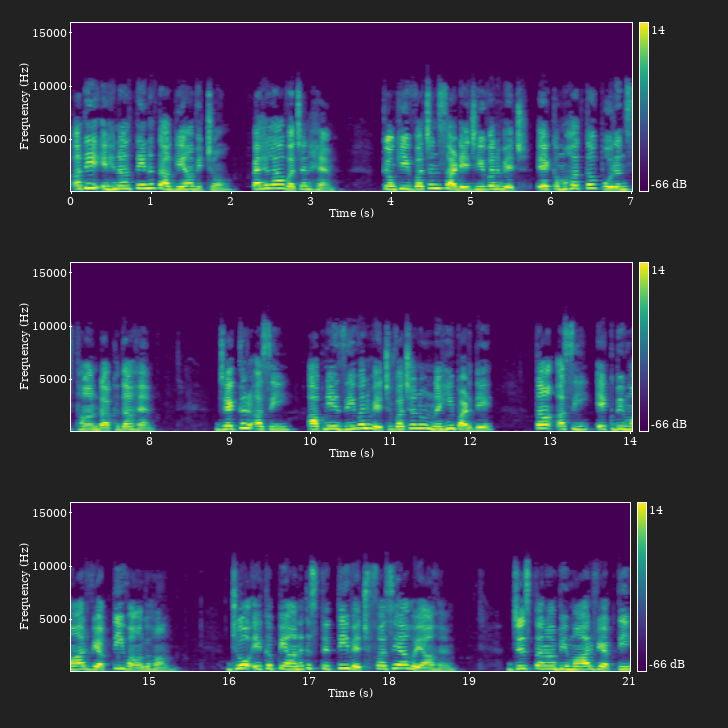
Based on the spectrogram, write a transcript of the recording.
ਅਤੇ ਇਹਨਾਂ ਤਿੰਨ ਧਾਗਿਆਂ ਵਿੱਚੋਂ ਪਹਿਲਾ ਵਚਨ ਹੈ, ਕਿਉਂਕਿ ਵਚਨ ਸਾਡੇ ਜੀਵਨ ਵਿੱਚ ਇੱਕ ਮਹੱਤਵਪੂਰਨ ਸਥਾਨ ਰੱਖਦਾ ਹੈ। ਜੇਕਰ ਅਸੀਂ ਆਪਣੇ ਜੀਵਨ ਵਿੱਚ ਵਚਨ ਨੂੰ ਨਹੀਂ ਪੜ੍ਹਦੇ, ਤਾਂ ਅਸੀਂ ਇੱਕ ਬਿਮਾਰ ਵਿਅਕਤੀ ਵਾਂਗ ਹਾਂ। ਜੋ ਇੱਕ ਭਿਆਨਕ ਸਥਿਤੀ ਵਿੱਚ ਫਸਿਆ ਹੋਇਆ ਹੈ। ਜਿਸ ਤਰ੍ਹਾਂ ਬਿਮਾਰ ਵਿਅਕਤੀ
